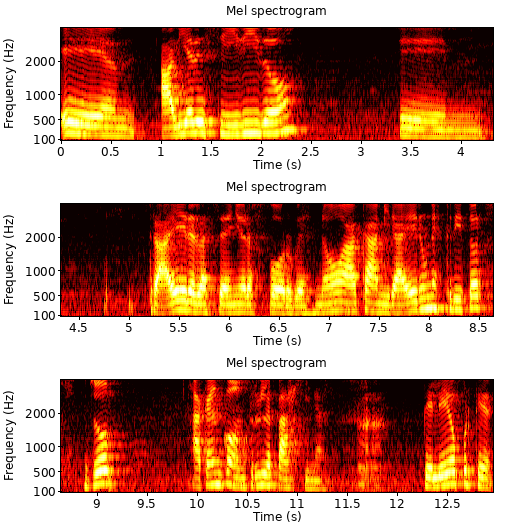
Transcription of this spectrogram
eh, había decidido eh, traer a la señora Forbes, ¿no? Acá, mira, era un escritor, yo acá encontré la página. Te leo porque,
